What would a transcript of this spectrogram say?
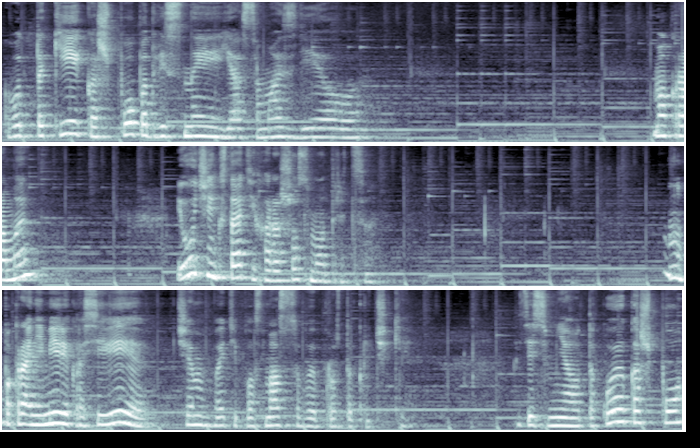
вот такие кашпо подвесные я сама сделала. Макраме. И очень, кстати, хорошо смотрится. Ну, по крайней мере, красивее, чем эти пластмассовые просто крючки. Здесь у меня вот такое кашпо.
